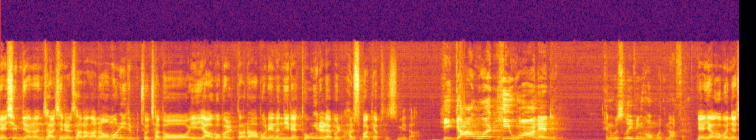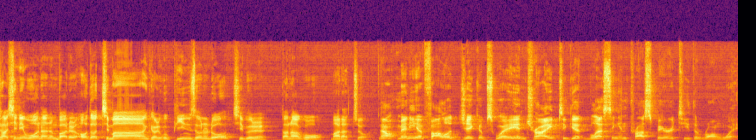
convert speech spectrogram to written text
예, 심지어는 자신을 사랑하는 어머니조차도 이 야곱을 떠나 보내는 일에 동의를 할 수밖에 없었습니다. He got what he wanted and was leaving home with nothing. 예, 야곱은요 자신이 원하는 바를 얻었지만 결국 빈손으로 집을 떠나고 말았죠. Now, many have followed Jacob's way and tried to get blessing and prosperity the wrong way.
